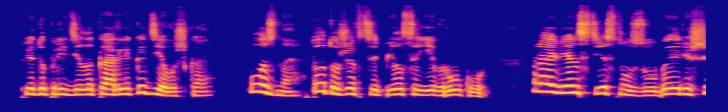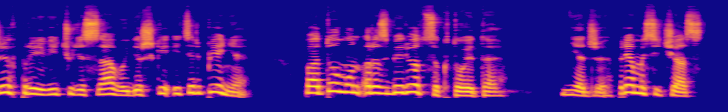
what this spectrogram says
— предупредила карлика девушка. Поздно, тот уже вцепился ей в руку. Райвен стиснул зубы, решив проявить чудеса выдержки и терпения. Потом он разберется, кто это. Нет же, прямо сейчас.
